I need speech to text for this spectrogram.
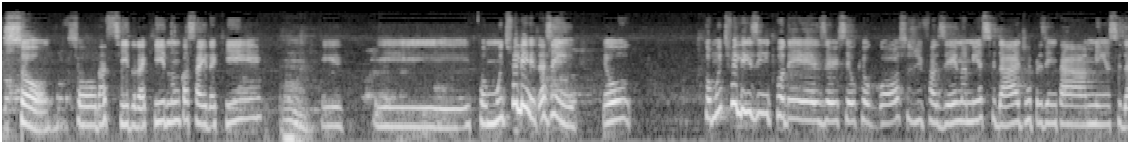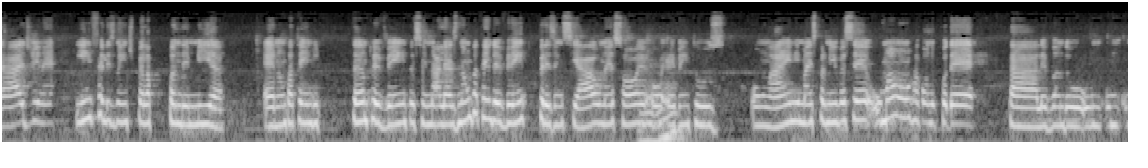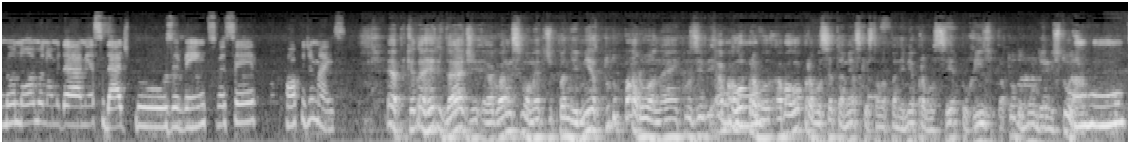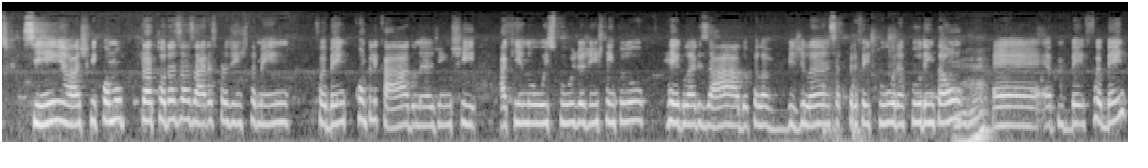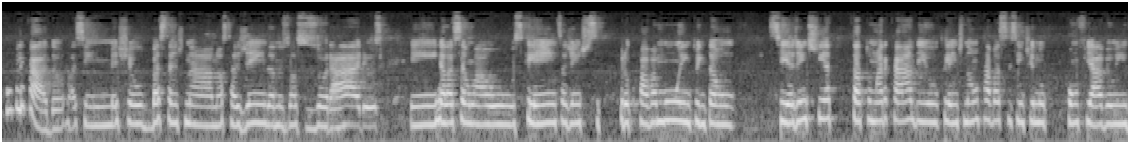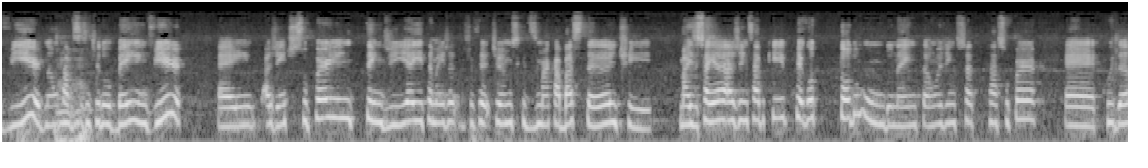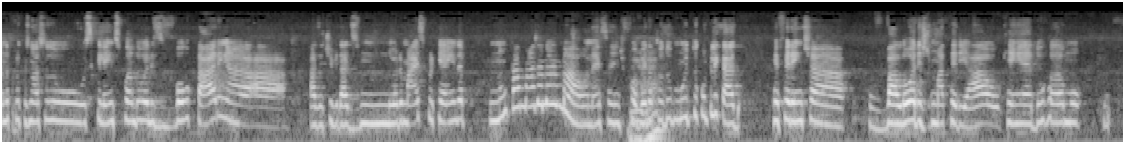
Sou, sou nascido daqui, nunca saí daqui hum. e estou muito feliz. Assim, eu Estou muito feliz em poder exercer o que eu gosto de fazer na minha cidade, representar a minha cidade, né? E, infelizmente, pela pandemia, é, não está tendo tanto evento, assim, aliás, não está tendo evento presencial, né? Só uhum. eventos online, mas para mim vai ser uma honra quando puder estar tá levando o, o, o, meu nome, o nome da minha cidade para os eventos, vai ser top demais. É, porque na realidade, agora nesse momento de pandemia, tudo parou, né? Inclusive, abalou uhum. para abalou você também essa questão da pandemia, para você, para o riso, para todo mundo aí no estúdio? Uhum. Sim, eu acho que como para todas as áreas, para a gente também foi bem complicado, né? A gente, aqui no estúdio, a gente tem tudo regularizado pela vigilância, prefeitura, tudo. Então, uhum. é, é bem, foi bem complicado. Assim, mexeu bastante na nossa agenda, nos nossos horários. Em relação aos clientes, a gente se preocupava muito. Então, se a gente tinha tatu marcado e o cliente não estava se sentindo confiável em vir, não estava uhum. se sentindo bem em vir, é, a gente super entendia e também já tivemos que desmarcar bastante. Mas isso aí a gente sabe que pegou todo mundo, né? Então a gente já está super é, cuidando para que os nossos clientes, quando eles voltarem a, a, atividades normais, porque ainda não está nada normal, né? Se a gente for uhum. ver, tá tudo muito complicado. Referente a valores de material, quem é do ramo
